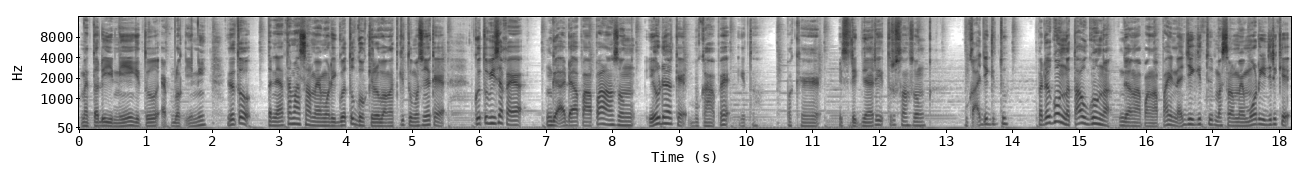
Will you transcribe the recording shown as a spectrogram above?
metode ini gitu app block ini itu tuh ternyata masalah memori gue tuh gokil banget gitu. Maksudnya kayak gue tuh bisa kayak nggak ada apa-apa langsung ya udah kayak buka HP gitu. Pakai listrik jari terus langsung buka aja gitu padahal gue nggak tahu gue nggak nggak ngapa-ngapain aja gitu masalah memori. Jadi kayak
